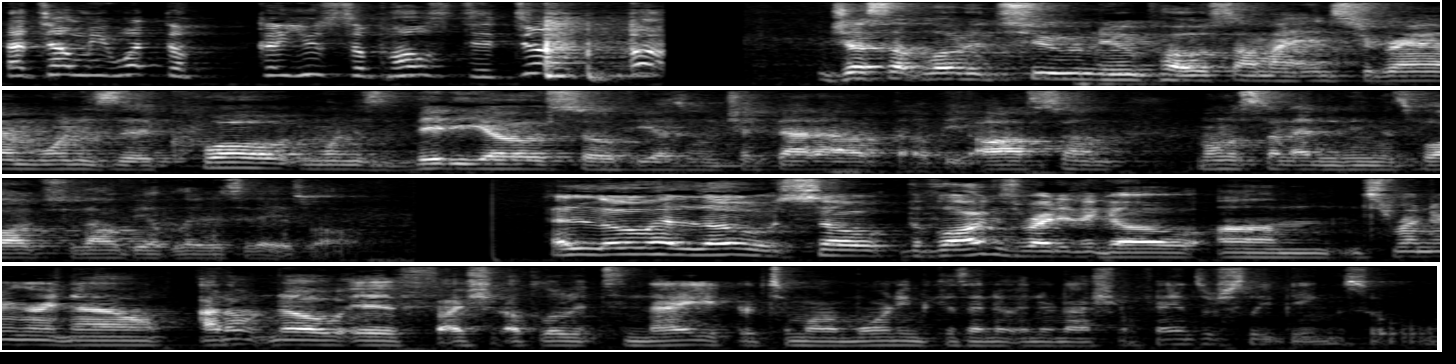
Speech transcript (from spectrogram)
Now tell me what the f are you supposed to do? Huh? Just uploaded two new posts on my Instagram. One is a quote and one is a video. So if you guys want to check that out, that would be awesome. I'm almost done editing this vlog, so that will be up later today as well. Hello, hello. So the vlog is ready to go. Um, it's rendering right now. I don't know if I should upload it tonight or tomorrow morning because I know international fans are sleeping. So,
